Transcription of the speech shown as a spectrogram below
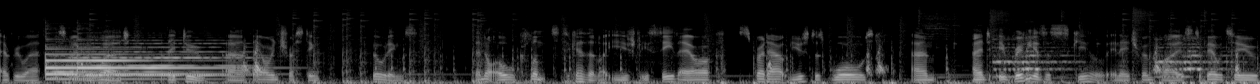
everywhere. That's not even a word, but they do. Uh, they are interesting buildings. They're not all clumped together like you usually see. They are spread out, used as walls, um, and it really is a skill in Age of Empires to be able to,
